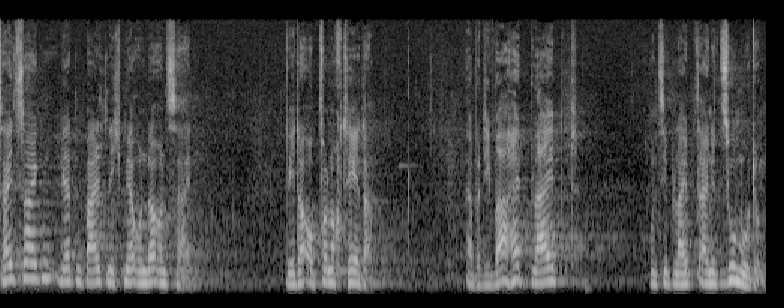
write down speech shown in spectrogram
Zeitzeugen werden bald nicht mehr unter uns sein, weder Opfer noch Täter. Aber die Wahrheit bleibt und sie bleibt eine Zumutung.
